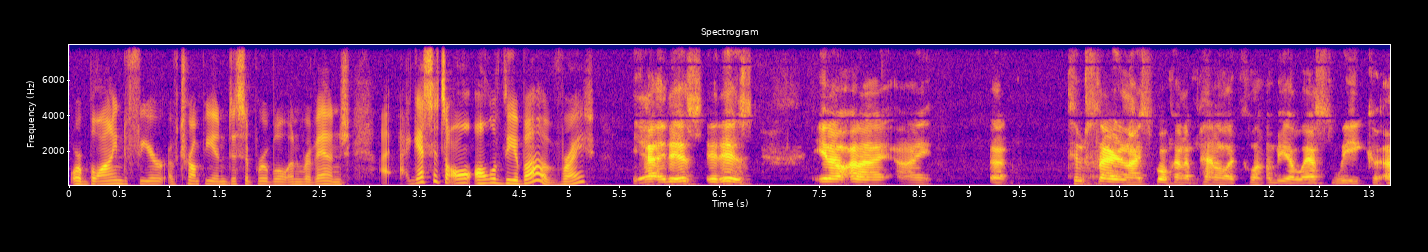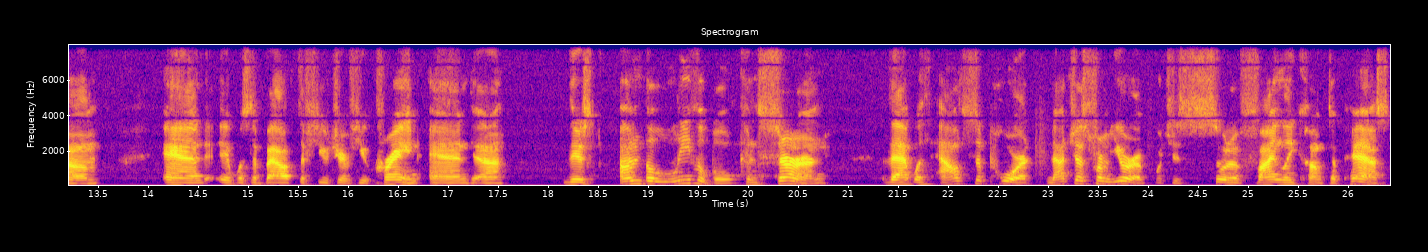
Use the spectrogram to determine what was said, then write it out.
or blind fear of Trumpian disapproval and revenge? I, I guess it's all, all of the above, right? Yeah, it is. It is. You know, I, I uh, Tim Snyder and I spoke on a panel at Columbia last week, um, and it was about the future of Ukraine. And uh, there's unbelievable concern that without support, not just from Europe, which has sort of finally come to pass,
